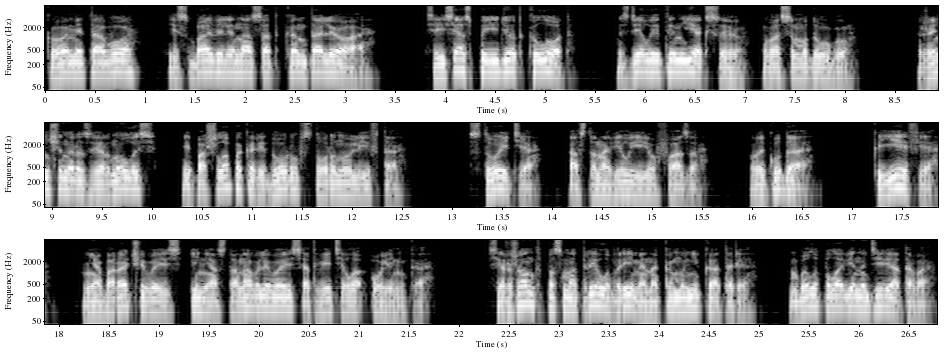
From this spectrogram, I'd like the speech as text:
Кроме того, избавили нас от Канталеа. Сейчас поедет Клод, сделает инъекцию вашему другу». Женщина развернулась и пошла по коридору в сторону лифта. «Стойте!» – остановил ее Фаза. «Вы куда?» «К Ефе», – не оборачиваясь и не останавливаясь, ответила Оленька. Сержант посмотрел время на коммуникаторе. Было половина девятого.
